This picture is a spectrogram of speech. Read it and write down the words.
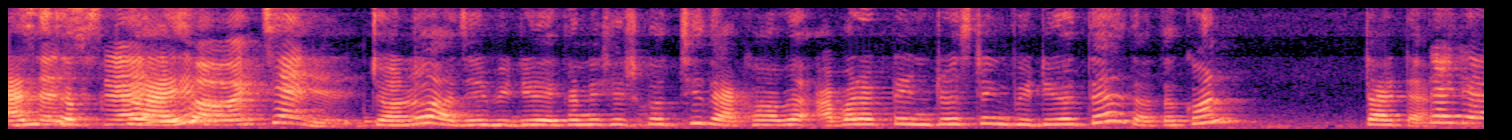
and subscribe our channel চলো আজকের ভিডিও এখানে শেষ করছি। দেখা হবে আবার একটা ইন্টারেস্টিং ভিডিওতে ততক্ষণ টাটা টাটা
